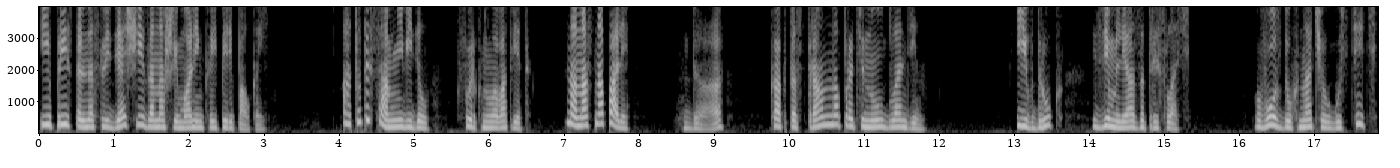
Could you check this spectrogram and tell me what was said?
и пристально следящий за нашей маленькой перепалкой. «А тут и сам не видел», — фыркнула в ответ. «На нас напали». «Да?» — как-то странно протянул блондин. И вдруг земля затряслась. Воздух начал густеть,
